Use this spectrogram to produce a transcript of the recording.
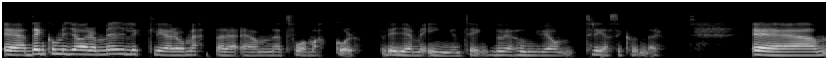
Eh, den kommer göra mig lyckligare och mättare än två mackor för det ger mig ingenting. Då är jag hungrig om tre sekunder. Eh,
